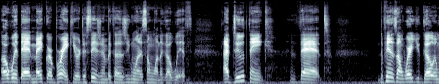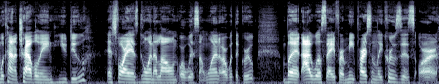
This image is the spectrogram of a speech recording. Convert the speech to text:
or would that make or break your decision because you wanted someone to go with? I do think that depends on where you go and what kind of traveling you do, as far as going alone or with someone or with a group. But I will say, for me personally, cruises are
